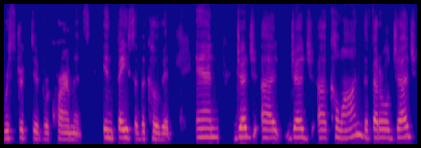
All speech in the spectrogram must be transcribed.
restrictive requirements in face of the COVID. And Judge uh, Judge uh, Kallon, the federal judge,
